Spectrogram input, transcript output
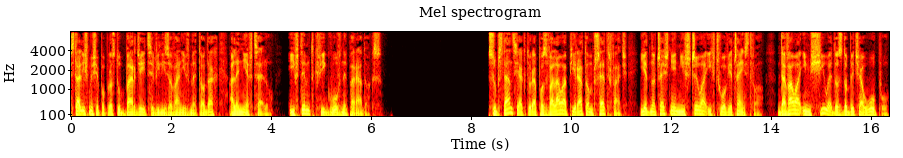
Staliśmy się po prostu bardziej cywilizowani w metodach, ale nie w celu. I w tym tkwi główny paradoks. Substancja, która pozwalała piratom przetrwać, jednocześnie niszczyła ich człowieczeństwo. Dawała im siłę do zdobycia łupu,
